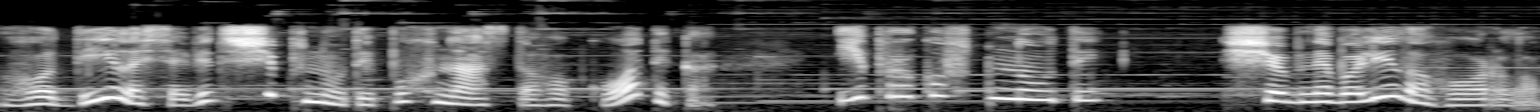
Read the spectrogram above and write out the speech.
годилося відщипнути пухнастого котика і проковтнути, щоб не боліло горло.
